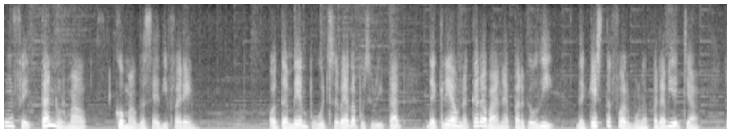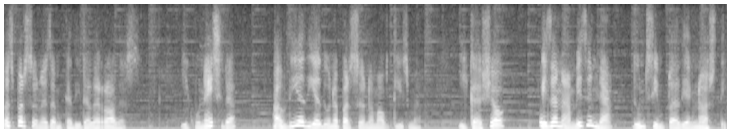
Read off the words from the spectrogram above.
un fet tan normal com el de ser diferent. O també hem pogut saber la possibilitat de crear una caravana per gaudir d'aquesta fórmula per a viatjar les persones amb cadira de rodes i conèixer el dia a dia d'una persona amb autisme i que això és anar més enllà d'un simple diagnòstic.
